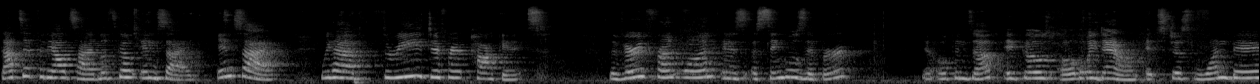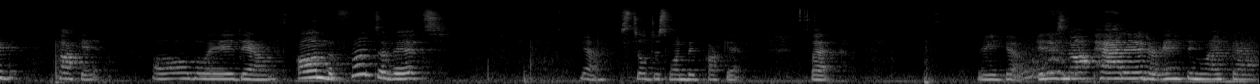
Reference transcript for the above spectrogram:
that's it for the outside. Let's go inside. Inside, we have three different pockets. The very front one is a single zipper. It opens up. It goes all the way down. It's just one big pocket all the way down. On the front of it, yeah, still just one big pocket. But There you go. It is not padded or anything like that.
